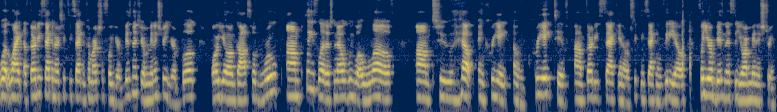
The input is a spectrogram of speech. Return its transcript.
would like a 30 second or 60 second commercial for your business, your ministry, your book, or your gospel group, um, please let us know. We would love um, to help and create a creative um, 30 second or 60 second video for your business or your ministry.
